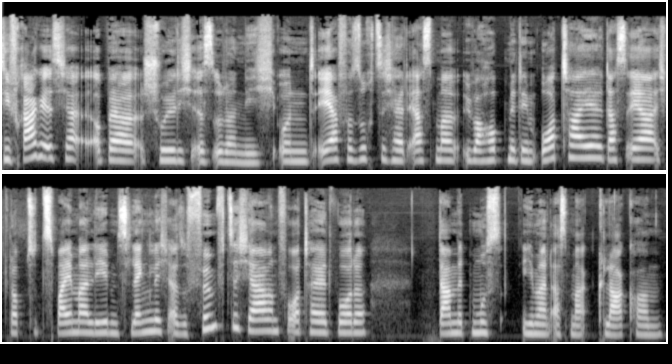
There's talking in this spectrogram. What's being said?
die Frage ist ja, ob er schuldig ist oder nicht. Und er versucht sich halt erstmal überhaupt mit dem Urteil, dass er, ich glaube, zu zweimal lebenslänglich, also 50 Jahren verurteilt wurde, damit muss jemand erstmal klarkommen.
